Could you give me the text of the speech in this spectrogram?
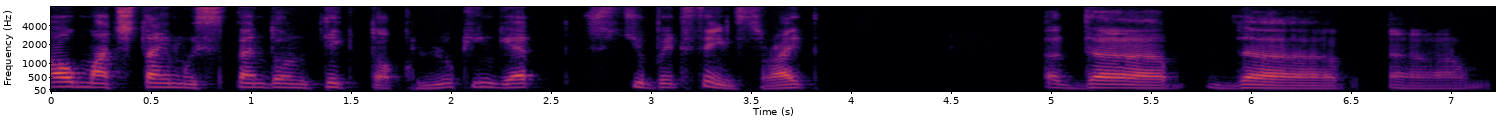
how much time we spend on TikTok looking at stupid things, right? The the um,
